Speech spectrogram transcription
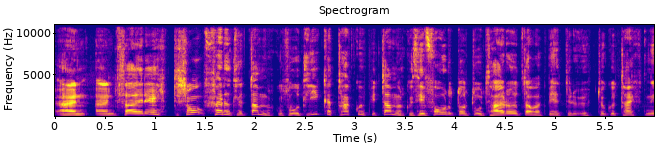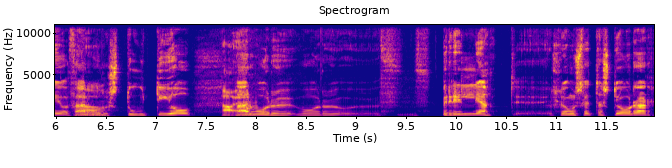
en, en það er eitt, svo ferðu til Danmörku, þú ert líka að taka upp í Danmörku, þið fóruð dótt út, það eru auðvitað betri upptökutækni og Já. voru stúdíó, þar voru, voru briljant hljómsveitastjórar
